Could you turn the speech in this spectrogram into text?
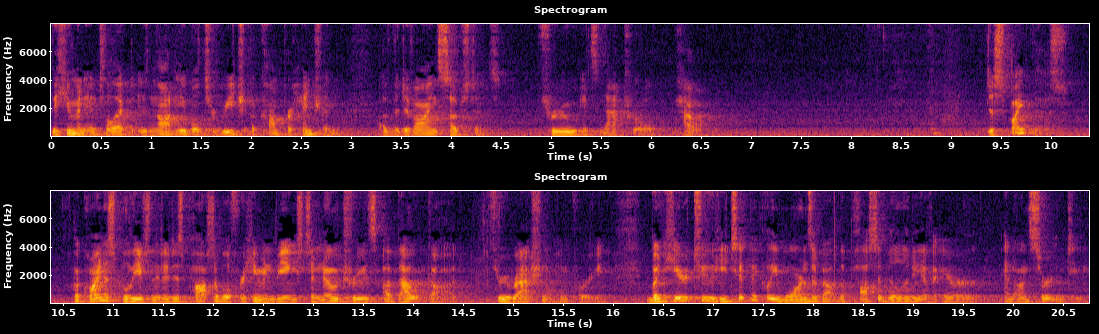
The human intellect is not able to reach a comprehension of the divine substance through its natural power. Despite this, Aquinas believes that it is possible for human beings to know truths about God through rational inquiry but here too, he typically warns about the possibility of error and uncertainty.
